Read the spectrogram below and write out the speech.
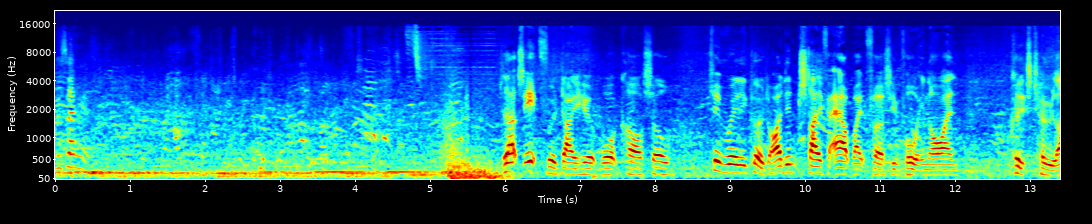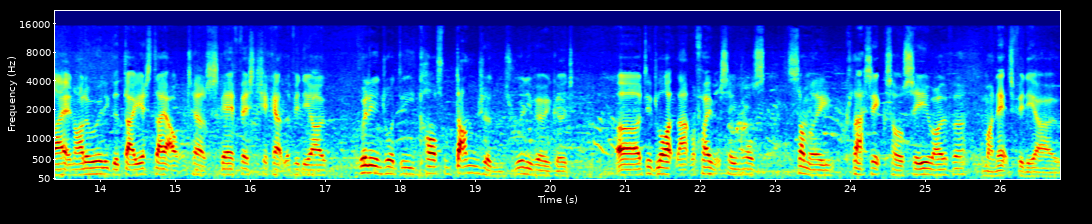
Was that here? So that's it for a day here at Warwick Castle. It's been really good. I didn't stay for Outbreak 1349 because it's too late and I had a really good day yesterday at Alton Towers Scarefest. Check out the video. Really enjoyed the castle dungeons. Really very good. Uh, I did like that. My favourite scene was some of the classics. I'll see you over in my next video.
